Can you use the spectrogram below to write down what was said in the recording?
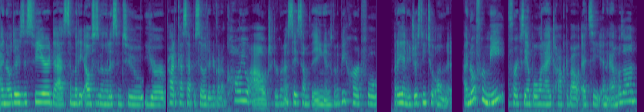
I know there's this fear that somebody else is going to listen to your podcast episode and they're going to call you out, they're going to say something and it's going to be hurtful. But again, you just need to own it. I know for me, for example, when I talked about Etsy and Amazon,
